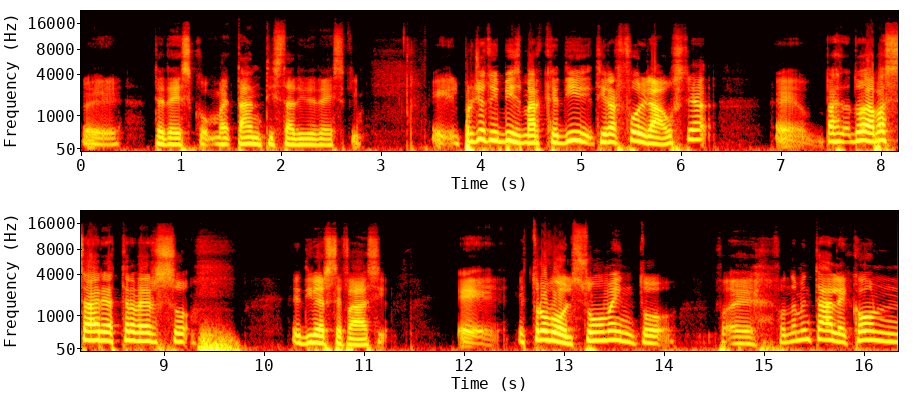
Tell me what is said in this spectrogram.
eh, tedesco, ma tanti Stati tedeschi. Il progetto di Bismarck di tirar fuori l'Austria eh, doveva passare attraverso eh, diverse fasi e, e, trovò il suo momento eh, fondamentale con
